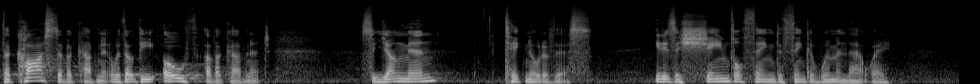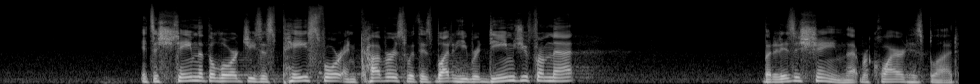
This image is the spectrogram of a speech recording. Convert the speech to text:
the cost of a covenant, without the oath of a covenant. So, young men, take note of this. It is a shameful thing to think of women that way. It's a shame that the Lord Jesus pays for and covers with his blood, and he redeems you from that. But it is a shame that required his blood.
